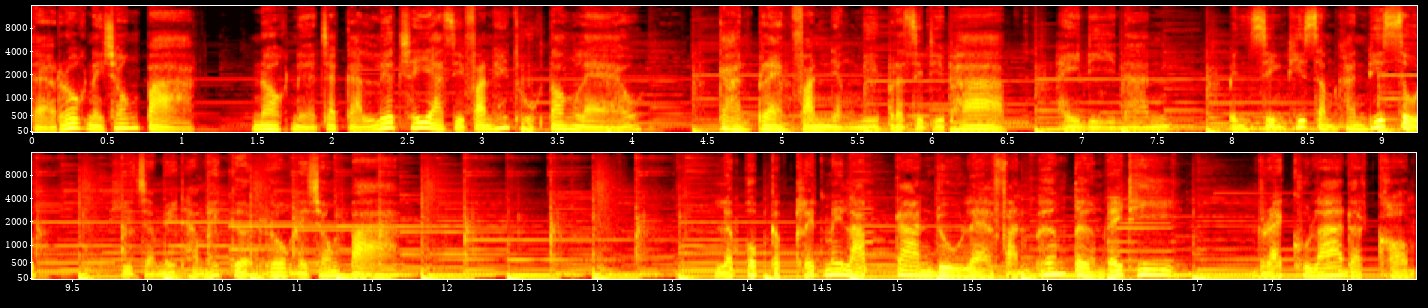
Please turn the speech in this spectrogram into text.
แต่โรคในช่องปาก นอกเหนือจากการเลือกใช้ยาสีฟันให้ถูกต้องแล้ว การแปรงฟันอย่างมีประสิทธิภาพ ให้ดีนั้น เป็นสิ่งที่สำคัญที่สุด ที่จะไม่ทำให้เกิดโรคในช่องปาก และพบกับเคล็ดไม่ลับการดูแลฟันเพิ่มเติมได้ที่ dracula.com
